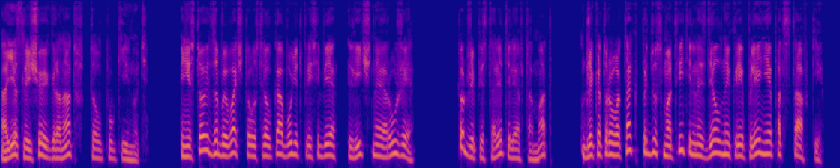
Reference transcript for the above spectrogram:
А если еще и гранат в толпу кинуть? И не стоит забывать, что у стрелка будет при себе личное оружие, тот же пистолет или автомат, для которого так предусмотрительно сделаны крепления подставки.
